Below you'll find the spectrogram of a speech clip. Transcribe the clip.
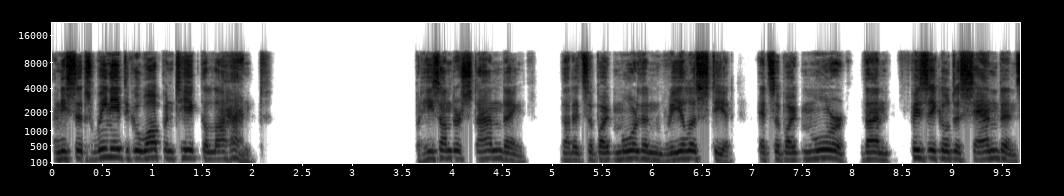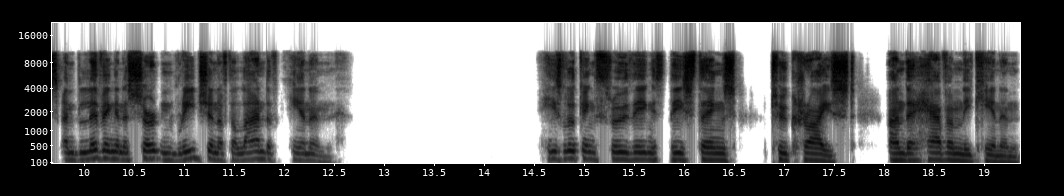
And he says, we need to go up and take the land. But he's understanding that it's about more than real estate. It's about more than physical descendants and living in a certain region of the land of Canaan. He's looking through these, these things to Christ and the heavenly Canaan.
